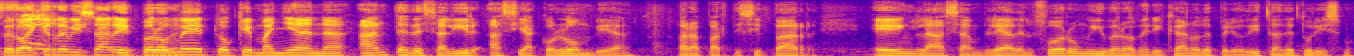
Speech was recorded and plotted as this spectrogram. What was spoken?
Pero hay que revisar Y ¿eh? prometo que mañana, antes de salir hacia Colombia para participar en la asamblea del Fórum Iberoamericano de Periodistas de Turismo,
